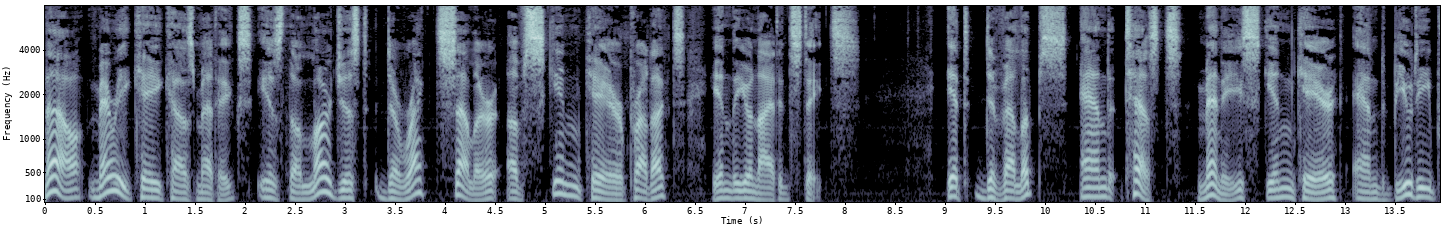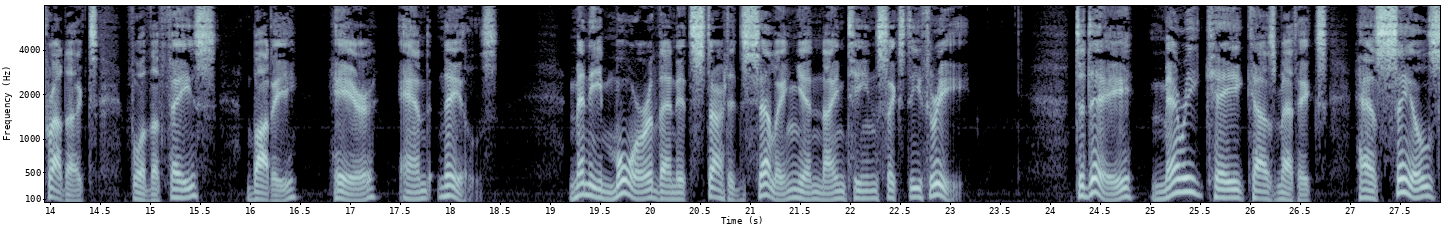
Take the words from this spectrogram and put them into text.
Now, Mary Kay Cosmetics is the largest direct seller of skin care products in the United States. It develops and tests many skin care and beauty products for the face, body, hair, and nails. Many more than it started selling in 1963. Today, Mary Kay Cosmetics has sales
